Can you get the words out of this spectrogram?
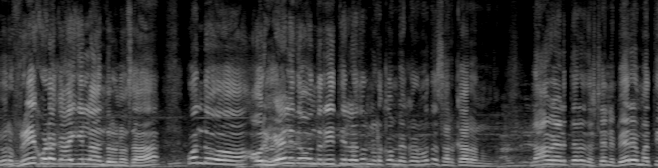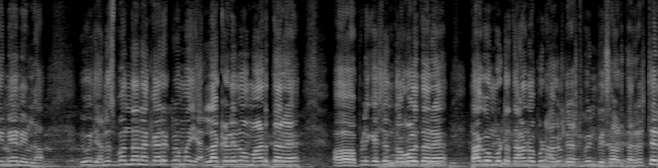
ಇವರು ಫ್ರೀ ಕೊಡೋಕ್ಕಾಗಿಲ್ಲ ಅಂದ್ರೂ ಸಹ ಒಂದು, ಅವ್ರು ಹೇಳಿದ ಒಂದು ರೀತಿಯಲ್ಲಾದರೂ ನಡ್ಕೊಬೇಕು ಅನ್ನೋದು ಸರ್ಕಾರ ನಮ್ಮದು ನಾವು ಹೇಳ್ತಾ ಇರೋದು ಅಷ್ಟೇ ಬೇರೆ ಮತ್ತಿನ್ನೇನಿಲ್ಲ ಇವಾಗ ಜನಸ್ಪಂದನ ಕಾರ್ಯಕ್ರಮ ಎಲ್ಲ ಕಡೆನೂ ಮಾಡ್ತಾರೆ ಅಪ್ಲಿಕೇಶನ್ ತೊಗೊಳ್ತಾರೆ ತಗೊಂಬಿಟ್ಟು ತಗೊಂಡೋಗ್ಬಿಟ್ಟು ಆಗಲಿ ಡಸ್ಟ್ಬಿನ್ ಬಿಸಾಡ್ತಾರೆ ಅಷ್ಟೇ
